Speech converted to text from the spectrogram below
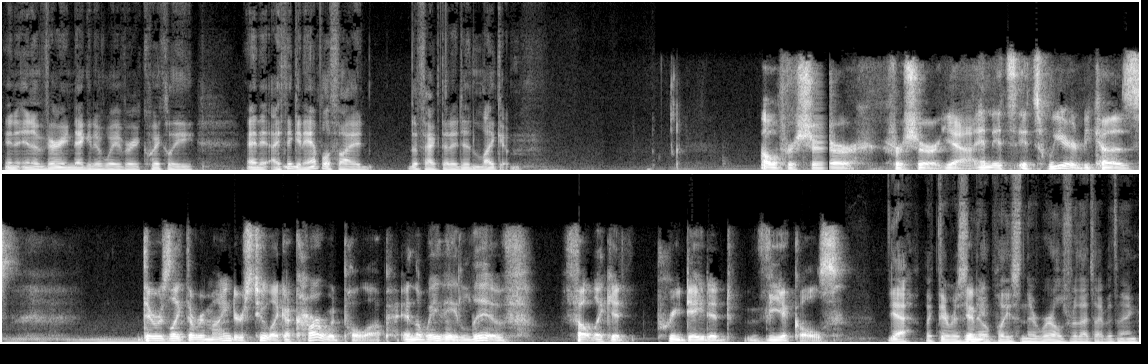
in in a very negative way very quickly. And it, I think it amplified the fact that I didn't like him. Oh, for sure, for sure, yeah. And it's it's weird because there was like the reminders too. Like a car would pull up, and the way they live felt like it predated vehicles. Yeah, like there was you no place in their world for that type of thing.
